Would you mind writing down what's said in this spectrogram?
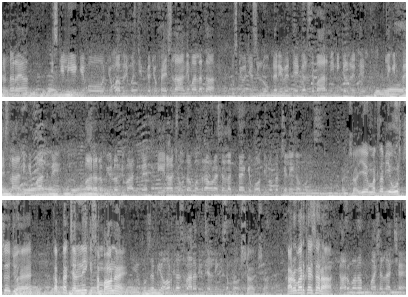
ठंडा रहा। इसके लिए कि वो जो बाबरी मस्जिद का जो फैसला आने वाला था उसकी वजह से लोग डरे हुए थे घर से बाहर नहीं निकल रहे थे। लेकिन फैसला आने के बाद में बारह रबी के बाद में तेरह चौदह पंद्रह और ऐसा लगता है कि बहुत दिनों तक चलेगा वो अच्छा ये मतलब ये उर्स जो है कब तक चलने की संभावना है? ये उर्स अभी और दस बारह दिन चलने की संभावना अच्छा अच्छा। कारोबार कैसा रहा? कारोबार अब माशाल्लाह अच्छा है।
